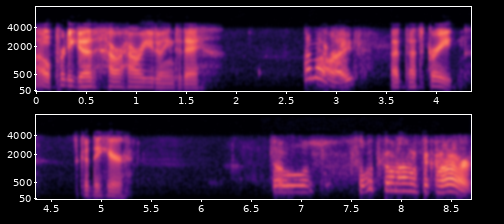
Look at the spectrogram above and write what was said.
Oh, pretty good. How, how are you doing today? I'm all right. That, that's great. It's good to hear. So, so what's going on with the car?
